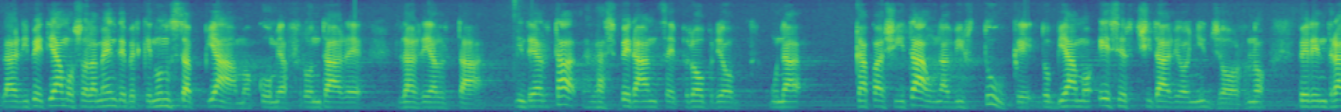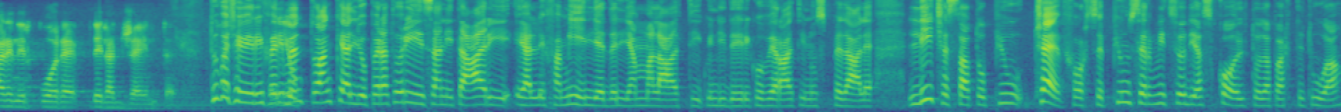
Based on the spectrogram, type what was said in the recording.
la ripetiamo solamente perché non sappiamo come affrontare la realtà. In realtà la speranza è proprio una capacità, una virtù che dobbiamo esercitare ogni giorno per entrare nel cuore della gente. Tu facevi riferimento Io... anche agli operatori sanitari e alle famiglie degli ammalati, quindi dei ricoverati in ospedale. Lì c'è stato più, c'è forse più un servizio di ascolto da parte tua?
